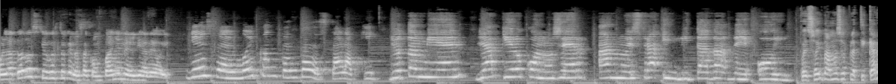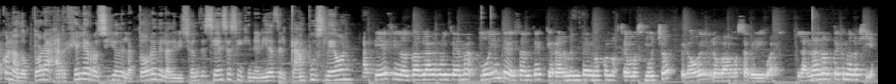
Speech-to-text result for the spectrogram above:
Hola a todos, qué gusto que nos acompañen el día de hoy. Yo estoy muy contenta de estar aquí. Yo también ya quiero conocer a nuestra invitada de hoy. Pues hoy vamos a platicar con la doctora Argelia Rosillo de la Torre de la División de Ciencias e Ingenierías del Campus León. Así es, y nos va a hablar de un tema muy interesante que realmente no conocemos mucho, pero hoy lo vamos a averiguar, la nanotecnología.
